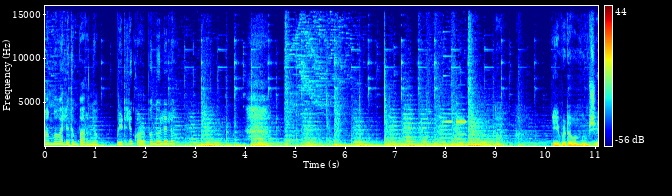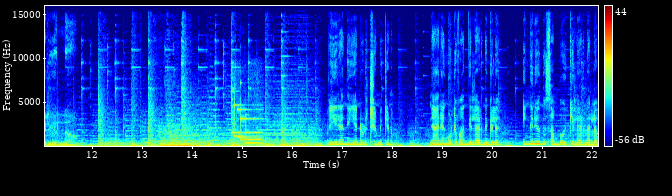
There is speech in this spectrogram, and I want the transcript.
അമ്മ വല്ലതും പറഞ്ഞോ. വീട്ടിൽ കുഴപ്പമൊന്നുമില്ലല്ലോ. ഇവിടെ ഒന്നും ശരിയല്ല. വീര നീ എന്നോട് ക്ഷമിക്കണം. ഞാൻ അങ്ങോട്ട് വന്നില്ലായിരുന്നെങ്കിൽ ഇങ്ങനെയൊന്നും സംഭവിക്കില്ലായിരുന്നല്ലോ.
